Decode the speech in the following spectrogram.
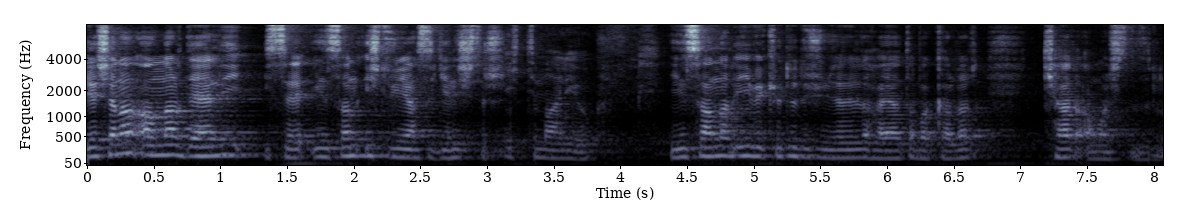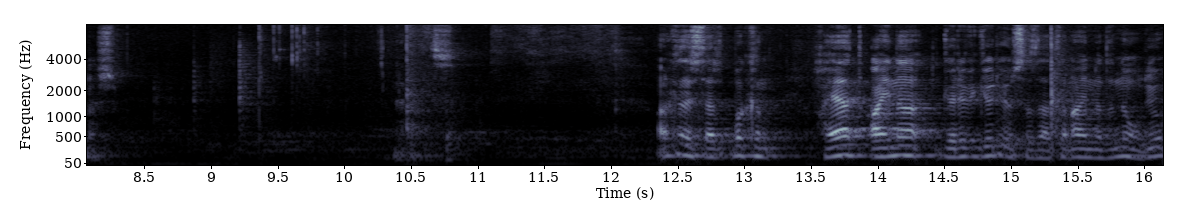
Yaşanan anlar değerli ise insanın iç dünyası geniştir. İhtimali yok. İnsanlar iyi ve kötü düşünceleriyle hayata bakarlar, kar amaçlıdırlar. Evet. Arkadaşlar bakın hayat ayna görevi görüyorsa zaten aynada ne oluyor?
